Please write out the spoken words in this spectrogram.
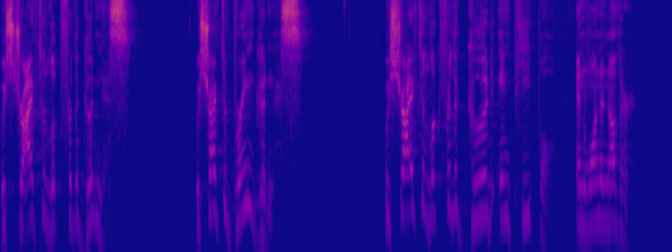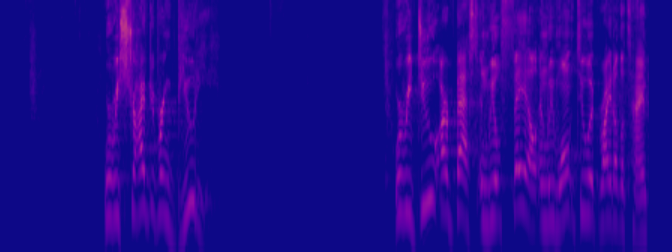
We strive to look for the goodness. We strive to bring goodness. We strive to look for the good in people and one another. Where we strive to bring beauty where we do our best and we'll fail and we won't do it right all the time,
